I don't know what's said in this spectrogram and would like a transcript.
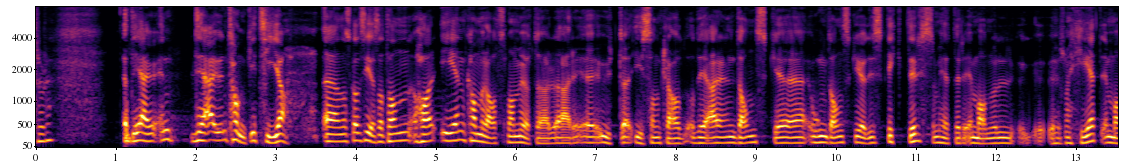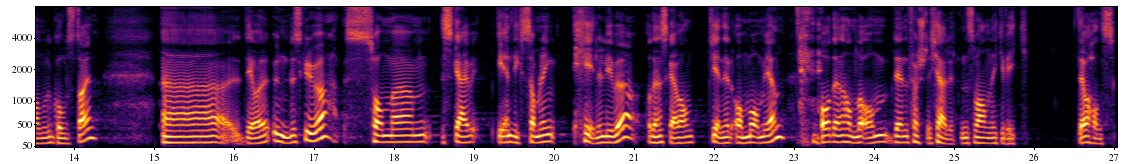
tror du? Ja, det, er en, det, er jo en, tanke i tida. Eh, nå skal det sies at Han har én kamerat som han møter der eh, ute i St. Cloud. og Det er en dansk, eh, ung dansk jødisk dikter som, heter Emanuel, som het Emanuel Goldstein. Det var en underlig skrue som skrev en diktsamling hele livet, og den skrev han til om og om igjen. Og den handla om den første kjærligheten som han ikke fikk. Det var hans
